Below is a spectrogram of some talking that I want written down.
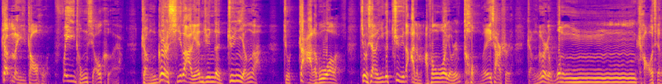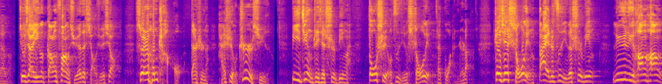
这么一招呼，非同小可呀！整个希腊联军的军营啊，就炸了锅了，就像一个巨大的马蜂窝，有人捅了一下似的，整个就嗡吵起来了，就像一个刚放学的小学校。虽然很吵，但是呢，还是有秩序的。毕竟这些士兵啊，都是有自己的首领在管着的。这些首领带着自己的士兵，绿绿夯夯。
